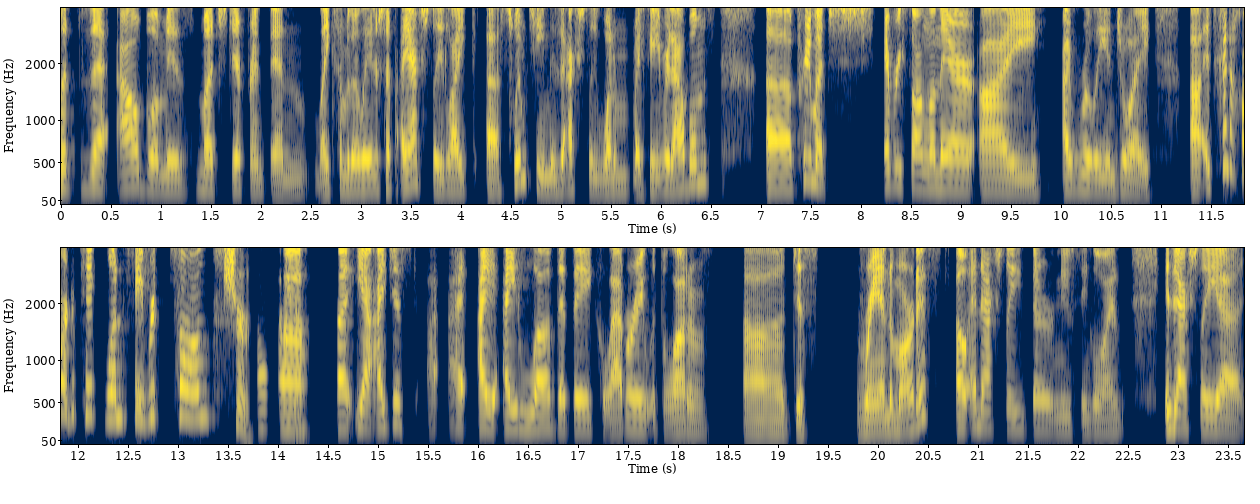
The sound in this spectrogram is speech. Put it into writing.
but the album is much different than like some of their later stuff. I actually like uh, Swim Team is actually one of my favorite albums. Uh, pretty much every song on there I I really enjoy. Uh, it's kind of hard to pick one favorite song. Sure. Uh, sure. But yeah, I just I, I I love that they collaborate with a lot of uh just random artists. Oh, and actually their new single is actually uh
